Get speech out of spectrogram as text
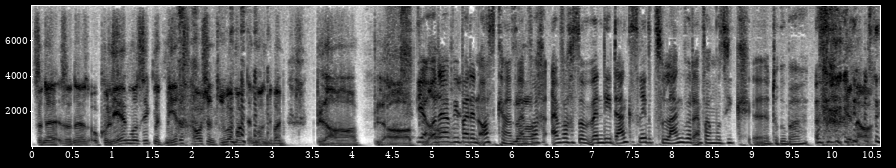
so eine, so eine Ukulelenmusik mit Meeresrauschen und drüber macht immer irgendjemand bla bla bla. Ja, oder wie bei den Oscars. Bla. Einfach, einfach so, wenn die Dankesrede zu lang wird, einfach Musik äh, drüber. Genau.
